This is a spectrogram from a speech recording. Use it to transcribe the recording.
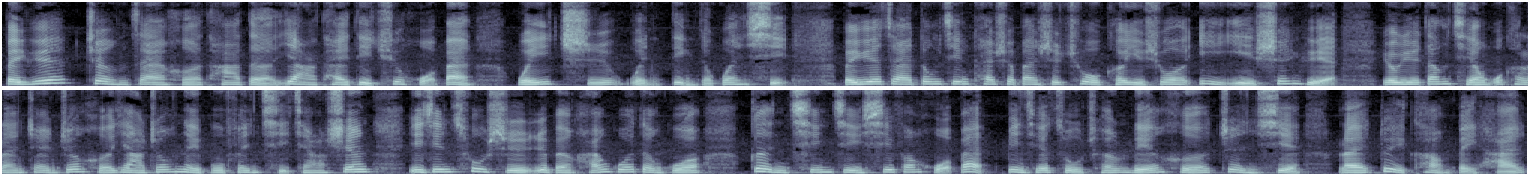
北约正在和他的亚太地区伙伴维持稳定的关系。北约在东京开设办事处，可以说意义深远。由于当前乌克兰战争和亚洲内部分起加深，已经促使日本、韩国等国更亲近西方伙伴，并且组成联合阵线来对抗北韩、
